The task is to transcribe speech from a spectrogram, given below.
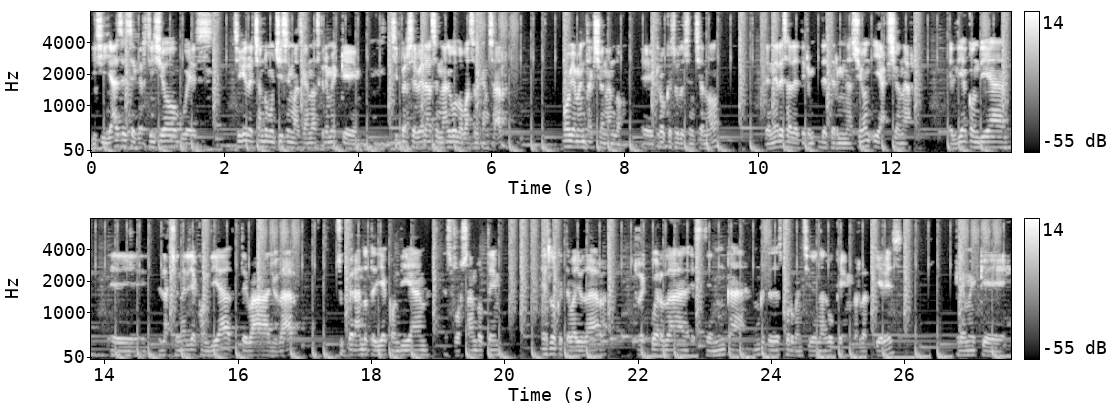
Y si ya haces ejercicio, pues sigue echando muchísimas ganas. Créeme que si perseveras en algo lo vas a alcanzar. Obviamente accionando. Eh, creo que eso es lo esencial, ¿no? Tener esa deter- determinación y accionar. El día con día, eh, el accionar día con día te va a ayudar superándote día con día, esforzándote, es lo que te va a ayudar. Recuerda, este, nunca, nunca te des por vencido en algo que en verdad quieres. Créeme que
